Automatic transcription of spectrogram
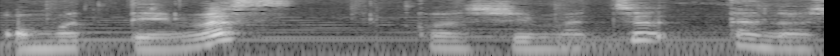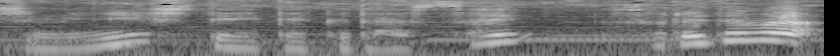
思っています。今週末楽しみにしていてください。それでは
